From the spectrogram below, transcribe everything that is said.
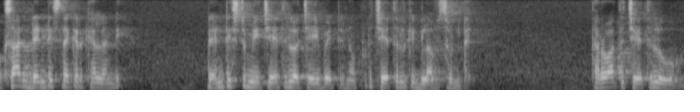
ఒకసారి డెంటిస్ట్ దగ్గరికి వెళ్ళండి. డెంటిస్ట్ మీ చేతిలో చేయి పెట్టినప్పుడు చేతులకి గ్లవ్స్ ఉంటాయి. తర్వాత చేతులు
